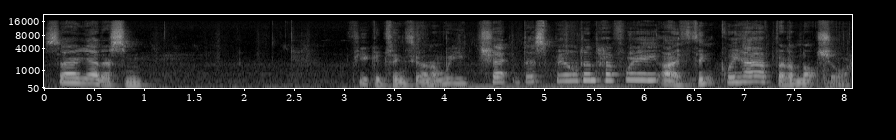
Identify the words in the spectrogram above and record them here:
So yeah, there's some few good things going on. We checked this building, have we? I think we have, but I'm not sure.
